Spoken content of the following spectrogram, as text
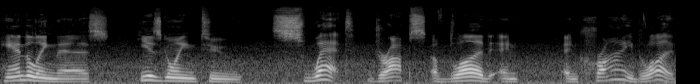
handling this, he is going to sweat drops of blood and, and cry blood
